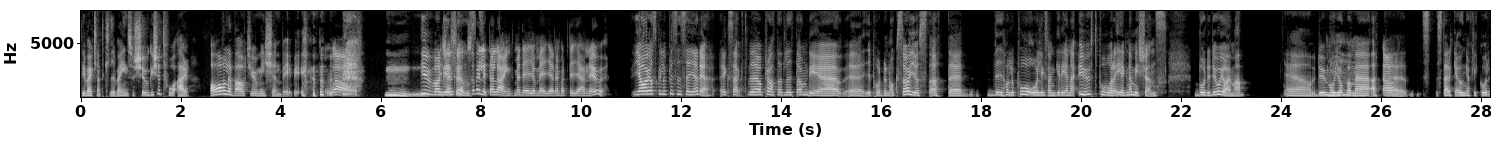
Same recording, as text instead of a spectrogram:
det är verkligen att kliva in. Så 2022 är all about your mission baby. Wow! Mm. Gud vad det, det känns. Det känns också väldigt aligned med dig och mig än vart vi är nu. Ja, jag skulle precis säga det. Exakt. Vi har pratat lite om det eh, i podden också, just att eh, vi håller på att liksom grena ut på våra egna missions både du och jag Emma, eh, du må mm. jobba med att ja. eh, stärka unga flickor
